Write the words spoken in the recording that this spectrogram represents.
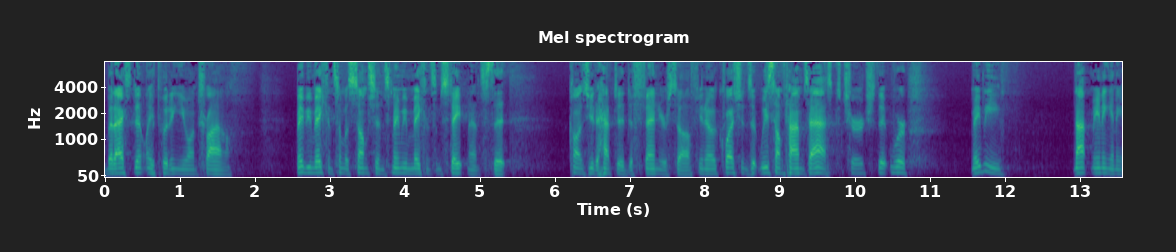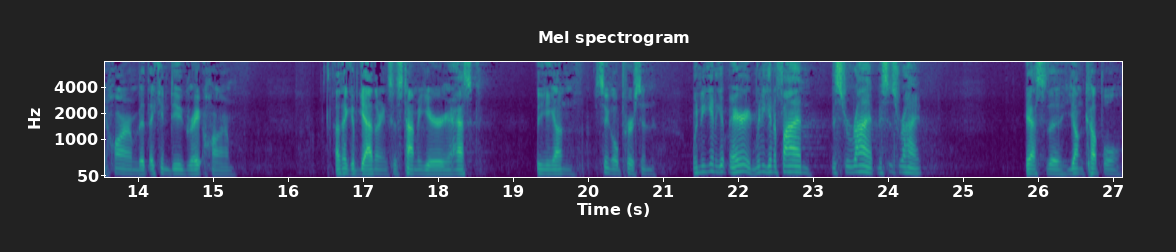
but accidentally putting you on trial. Maybe making some assumptions, maybe making some statements that cause you to have to defend yourself. You know, questions that we sometimes ask, church, that we're maybe not meaning any harm, but they can do great harm. I think of gatherings this time of year. You ask the young single person, when are you going to get married? When are you going to find Mr. Right, Mrs. Right? You ask the young couple,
